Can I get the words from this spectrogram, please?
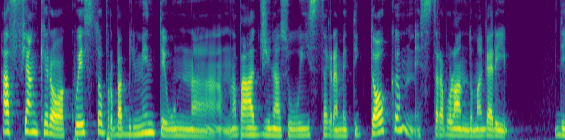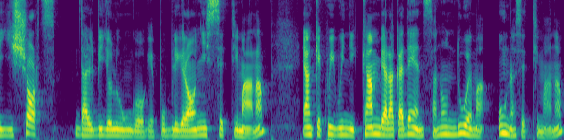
Affiancherò a questo probabilmente una, una pagina su Instagram e TikTok, estrapolando magari degli shorts dal video lungo che pubblicherò ogni settimana e anche qui quindi cambia la cadenza, non due ma una settimana.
